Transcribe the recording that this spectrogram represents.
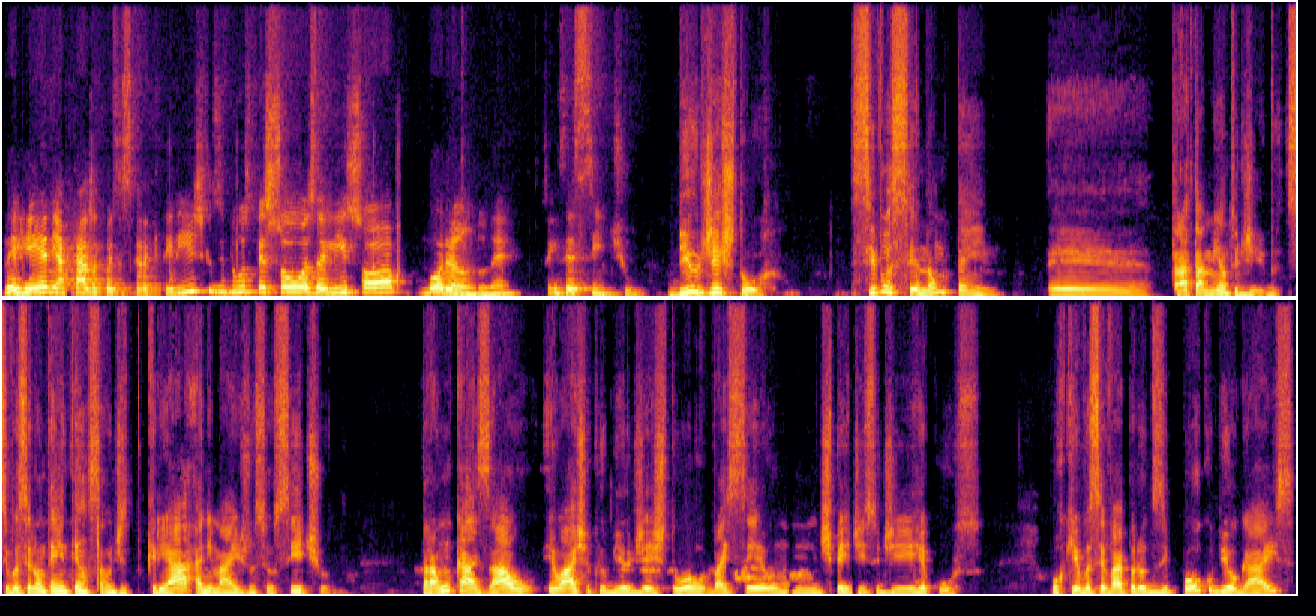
terreno e a casa com essas características e duas pessoas ali só morando, né? Sem ser sítio. Biodigestor. Se você não tem é, tratamento de. Se você não tem a intenção de criar animais no seu sítio, para um casal, eu acho que o biodigestor vai ser um desperdício de recurso. Porque você vai produzir pouco biogás,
